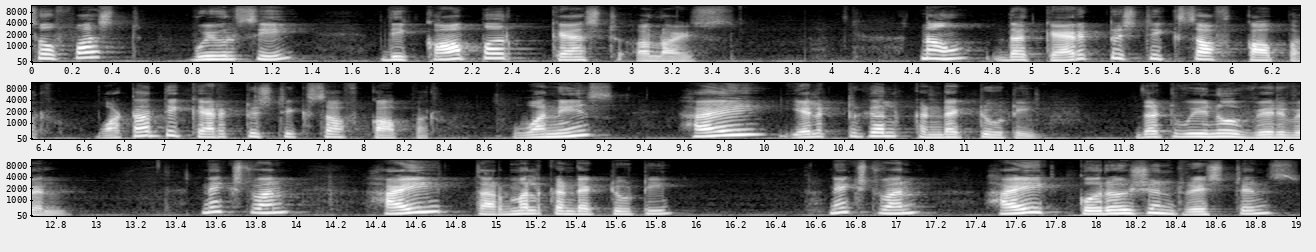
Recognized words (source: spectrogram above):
So, first we will see the copper cast alloys. Now, the characteristics of copper, what are the characteristics of copper? One is high electrical conductivity that we know very well. Next one high thermal conductivity, next one high corrosion resistance,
